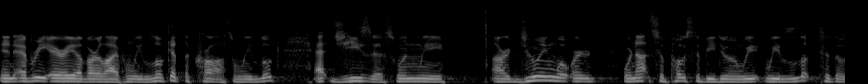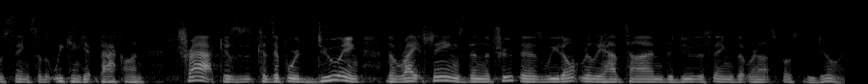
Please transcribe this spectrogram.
in every area of our life. When we look at the cross, when we look at Jesus, when we are doing what we're, we're not supposed to be doing, we, we look to those things so that we can get back on track. Because if we're doing the right things, then the truth is we don't really have time to do the things that we're not supposed to be doing.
